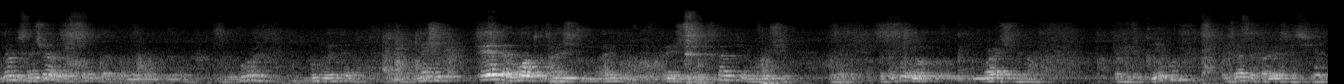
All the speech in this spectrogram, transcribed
ну, сначала разговор, буду это, значит, это вот, значит, прежде всего ставьте, больше вот такую мрачную книгу, называется поверхность сферы.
